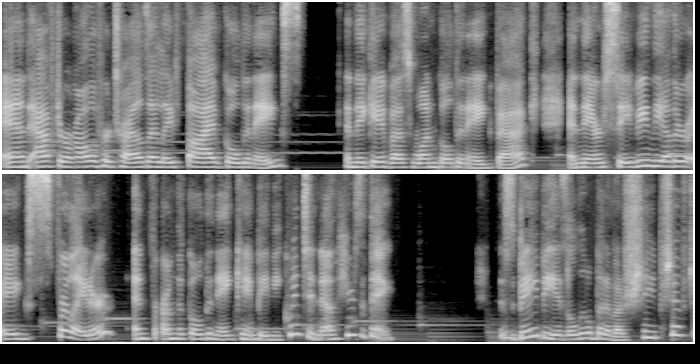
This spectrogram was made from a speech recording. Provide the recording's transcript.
And after all of her trials, I laid five golden eggs and they gave us one golden egg back and they're saving the other eggs for later. And from the golden egg came baby quentin. Now here's the thing. This baby is a little bit of a shapeshifter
